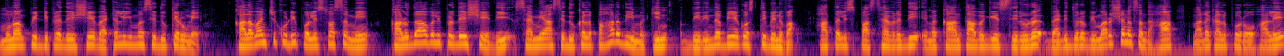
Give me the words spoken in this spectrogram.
මුණම්පිඩ්ඩි ප්‍රදේශයේ වැටලීම සිදු කෙරුණේ. කලවංචිකුඩි පොලිස් වසමේ කළුදාවලි ප්‍රදේශයේදී සැමියා සිදු කළ පහරදීමකින් බිරිඳ මිය ගොස් තිබෙනවා. හතලිස් පස් හැවරදී එම කාන්තාවගේ සිරුර වැඩිදුර විමර්ශන සඳහා මඩකලපු රෝහලේ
